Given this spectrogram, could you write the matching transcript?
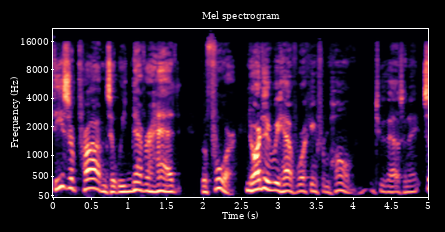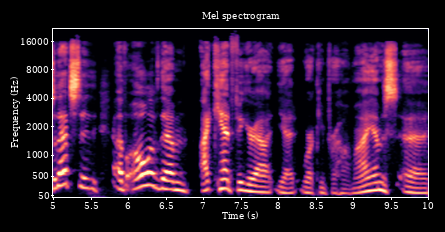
These are problems that we never had before. Nor did we have working from home in 2008. So that's the, of all of them, I can't figure out yet working from home. I am, uh,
